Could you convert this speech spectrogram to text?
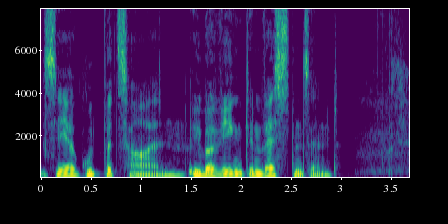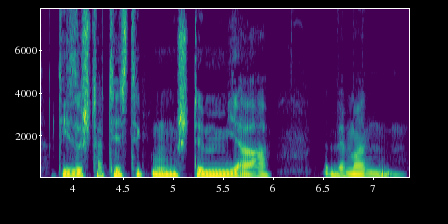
sehr gut bezahlen, überwiegend im Westen sind. Diese Statistiken stimmen ja, wenn man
